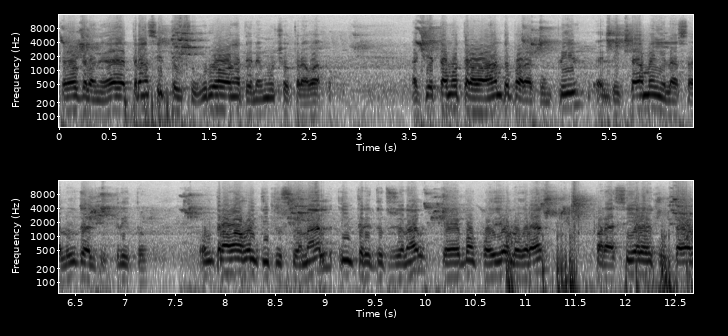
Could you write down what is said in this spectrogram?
creo que la unidad de tránsito y su grúa van a tener mucho trabajo. Aquí estamos trabajando para cumplir el dictamen y la salud del distrito. Un trabajo institucional, interinstitucional que hemos podido lograr para así ejecutar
